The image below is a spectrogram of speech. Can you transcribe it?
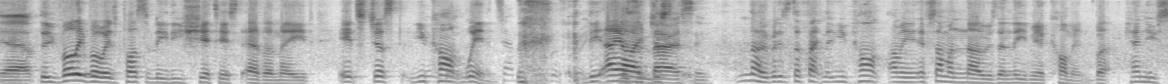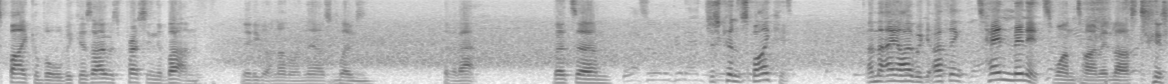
yeah. The volleyball is possibly the shittest ever made. It's just you can't win. The AI it's just embarrassing. no, but it's the fact that you can't. I mean, if someone knows, then leave me a comment. But can you spike a ball? Because I was pressing the button. Nearly got another one there. It's close. Mm. Look at that. But um, just couldn't spike it. And the AI, would, I think 10 minutes one time it lasted.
